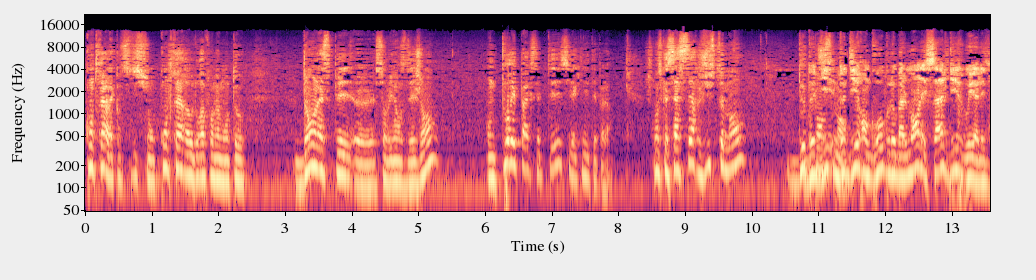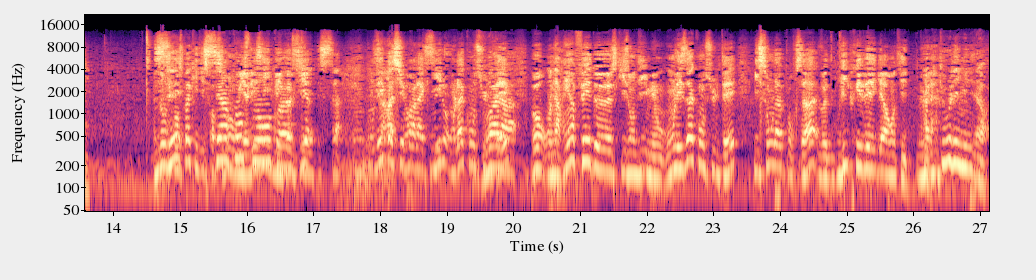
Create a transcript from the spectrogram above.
contraires à la Constitution, contraires aux droits fondamentaux dans l'aspect euh, surveillance des gens, on ne pourrait pas accepter si la CNIL n'était pas là. Je pense que ça sert justement de, De, di- de dire en gros, globalement, les sages disent oui, allez-y. Non, je pense pas qu'ils disent forcément oui, allez-y, mais ils peuvent dire ça. On, Ça est passé par la CNIL, on l'a consulté. Voilà. Bon, on n'a rien fait de ce qu'ils ont dit, mais on, on les a consultés. Ils sont là pour ça. Votre vie privée est garantie. Voilà. Tous les, mini- alors,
